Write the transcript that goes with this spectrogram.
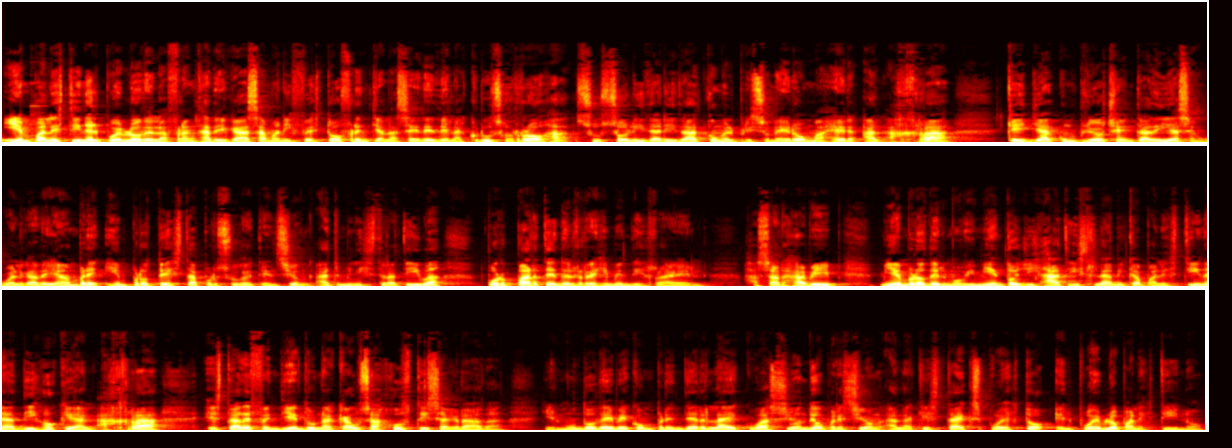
Y en Palestina el pueblo de la Franja de Gaza manifestó frente a la sede de la Cruz Roja su solidaridad con el prisionero Maher al-Ahra, que ya cumplió 80 días en huelga de hambre en protesta por su detención administrativa por parte del régimen de Israel. Hassar Habib, miembro del movimiento Yihad Islámica Palestina, dijo que Al-Ahra está defendiendo una causa justa y sagrada, y el mundo debe comprender la ecuación de opresión a la que está expuesto el pueblo palestino.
